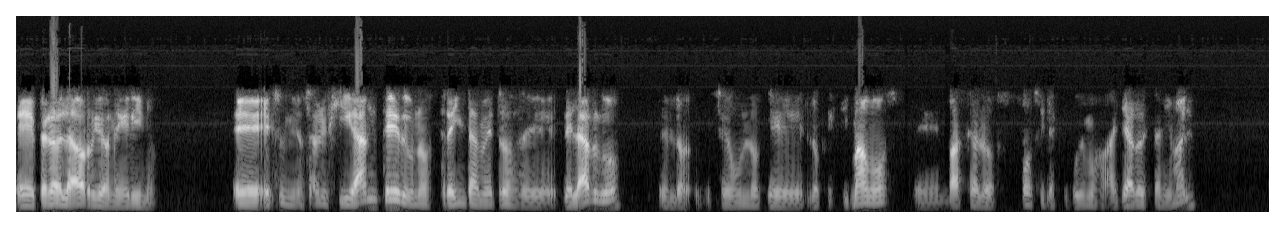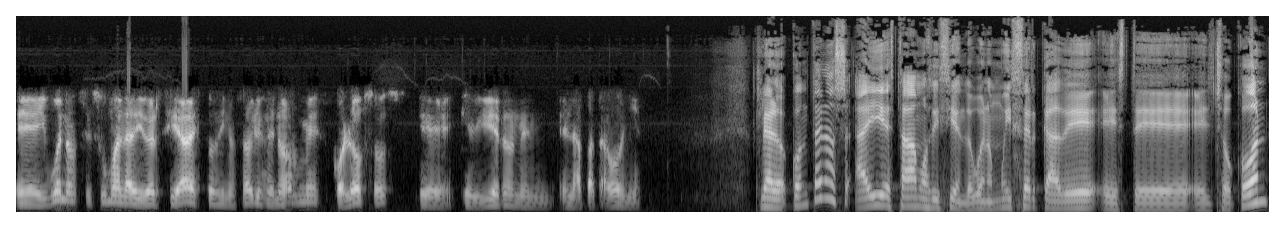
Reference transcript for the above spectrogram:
eh, pero del lado río negrino. Eh, es un dinosaurio gigante de unos 30 metros de, de largo, de lo, según lo que, lo que estimamos, eh, en base a los fósiles que pudimos hallar de este animal. Eh, y bueno, se suma la diversidad de estos dinosaurios enormes, colosos, que, que vivieron en, en la Patagonia. Claro, contanos, ahí estábamos diciendo, bueno, muy cerca de este el Chocón,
